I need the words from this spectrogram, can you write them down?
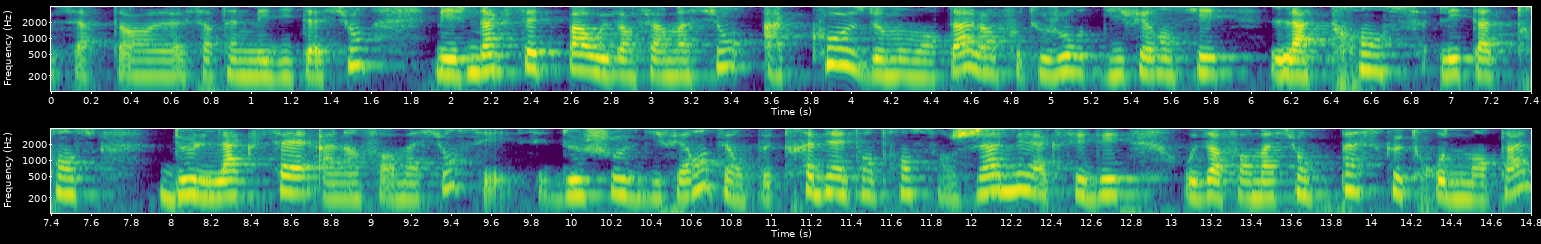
certains, certaines méditations, mais je n'accède pas aux informations à cause de mon mental. Il faut toujours différencier la transe, l'état de transe, de l'accès à l'information. C'est deux choses différentes et on peut très bien être en transe sans jamais accéder aux informations parce que trop de mental.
